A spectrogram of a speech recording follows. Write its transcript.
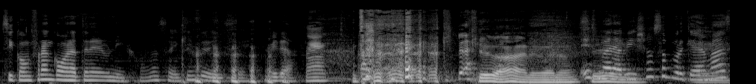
si con Franco van a tener un hijo, no sé, ¿quién te dice? Mira. Qué bárbaro. Es sí. maravilloso porque además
